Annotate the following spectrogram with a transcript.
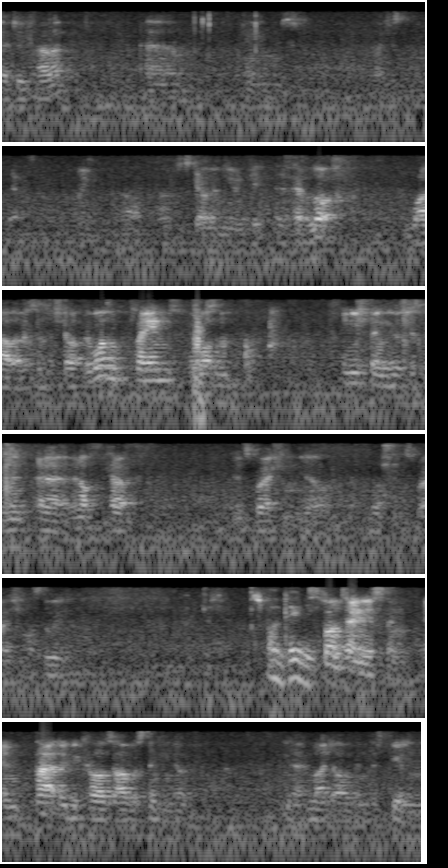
tattoo parlour, um, and I just I'll just go in there and, get, and have a look while I was in the shop. It wasn't planned, it wasn't anything, it was just an, uh, an off-the-cuff inspiration, you know, not inspiration, what's the word? Spontaneous. Spontaneous thing, and partly because I was thinking of, you know, my dog and just feeling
